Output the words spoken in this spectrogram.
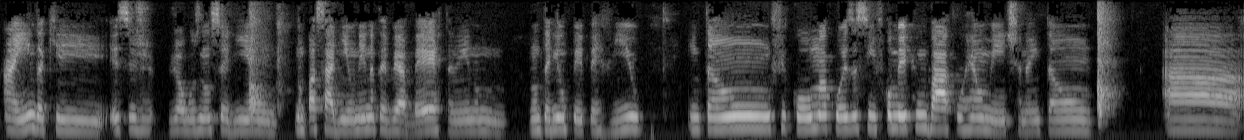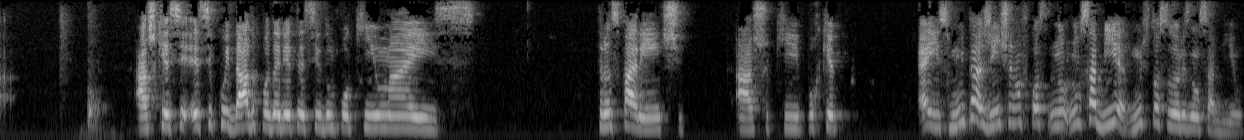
ainda que esses jogos não seriam, não passariam nem na TV aberta, nem não, teriam pay-per-view. Então ficou uma coisa assim, ficou meio que um vácuo realmente, né? Então a... acho que esse, esse cuidado poderia ter sido um pouquinho mais transparente. Acho que porque é isso, muita gente não, ficou, não, não sabia, muitos torcedores não sabiam.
